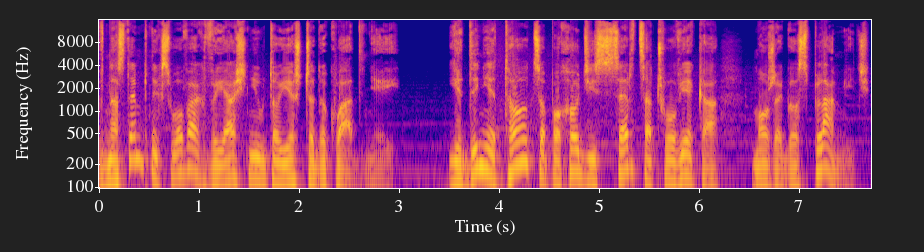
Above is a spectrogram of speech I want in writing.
W następnych słowach wyjaśnił to jeszcze dokładniej. Jedynie to, co pochodzi z serca człowieka, może go splamić,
